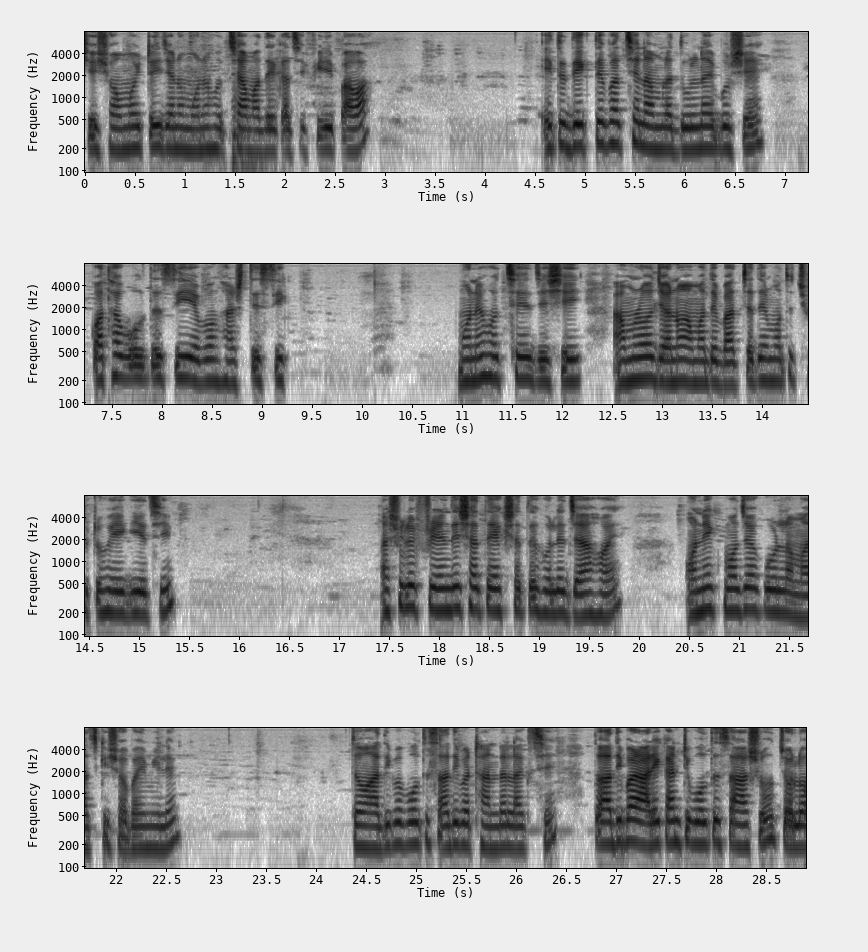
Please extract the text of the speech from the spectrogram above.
সেই সময়টাই যেন মনে হচ্ছে আমাদের কাছে ফিরে পাওয়া। তো দেখতে পাচ্ছেন আমরা দোলনায় বসে কথা বলতেছি এবং হাসতেছি। মনে হচ্ছে যে সেই আমরাও যেন আমাদের বাচ্চাদের মতো ছোট হয়ে গিয়েছি। আসলে ফ্রেন্ডদের সাথে একসাথে হলে যা হয়, অনেক মজা করলাম আজকে সবাই মিলে। তো আদিবা বলতেছে, আদিবা, ঠান্ডা লাগছে। তো আদিবার আরেক আন্টি বলতেছে, আসো, চলো,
